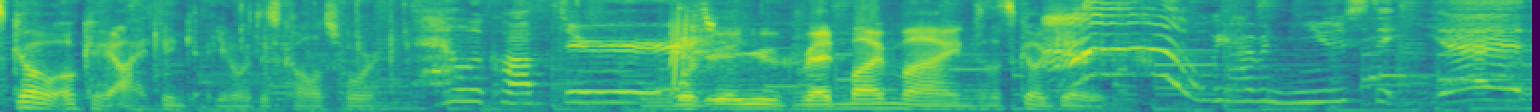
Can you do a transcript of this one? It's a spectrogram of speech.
Let's go. Okay, I think you know what this call is for. Helicopter. What- you read my mind. Let's go get it. Ah, we haven't used it yet.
